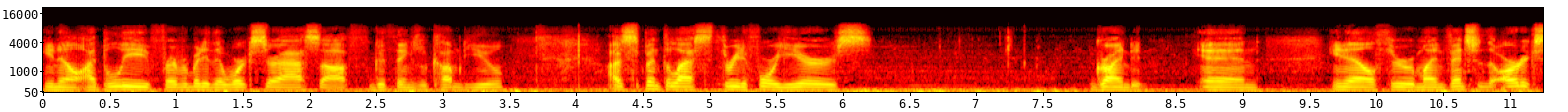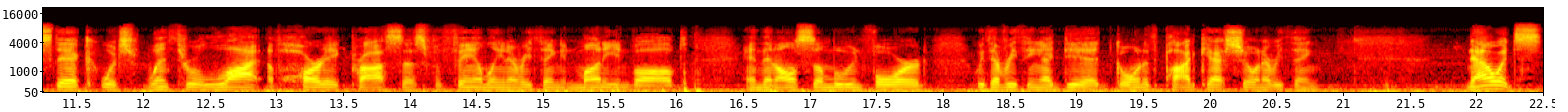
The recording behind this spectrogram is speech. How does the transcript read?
You know, I believe for everybody that works their ass off, good things will come to you. I've spent the last three to four years grinding. And, you know, through my invention of the Arctic Stick, which went through a lot of heartache process with family and everything and money involved. And then also moving forward with everything I did, going to the podcast show and everything. Now it's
